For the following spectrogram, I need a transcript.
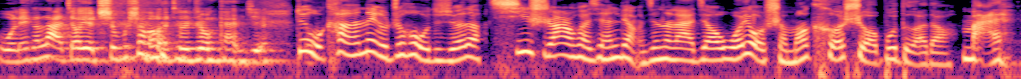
我连个辣椒也吃不上了，就是这种感觉。对，我看完那个之后，我就觉得七十二块钱两斤的辣椒，我有什么可舍不得的？买。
